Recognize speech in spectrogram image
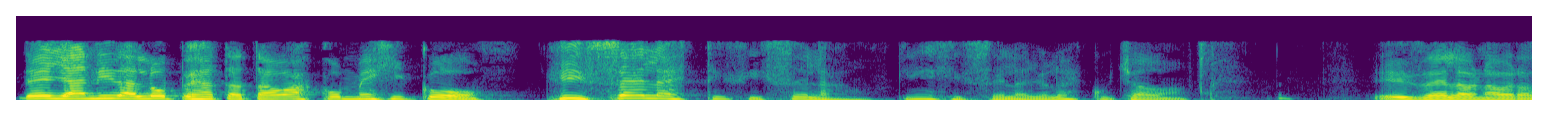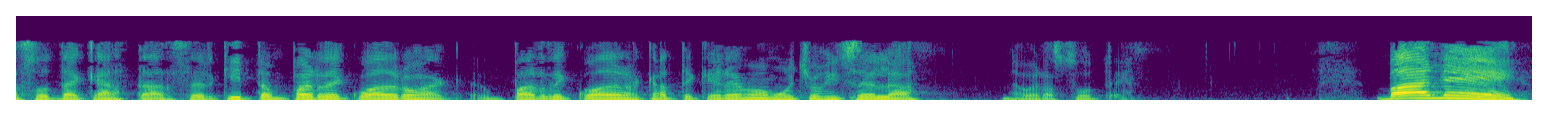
De Yanida López hasta Tabasco, México. Gisela, este, Gisela, ¿quién es Gisela? Yo la he escuchado. Gisela, un abrazote acá, está cerquita, un par de cuadros, un par de cuadros acá. Te queremos mucho, Gisela. Un abrazote. Vane,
